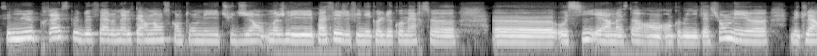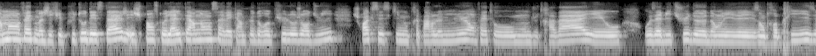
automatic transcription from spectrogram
c'est mieux presque de faire une alternance quand on est étudiant. Moi je l'ai pas fait, j'ai fait une école de commerce euh, aussi et un master en, en communication, mais mais clairement en fait moi, j'ai fait plutôt des stages et je pense que l'alternance avec un peu de recul aujourd'hui, je crois que c'est ce qui nous prépare le mieux en fait au monde du travail et aux, habitudes dans les, entreprises.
